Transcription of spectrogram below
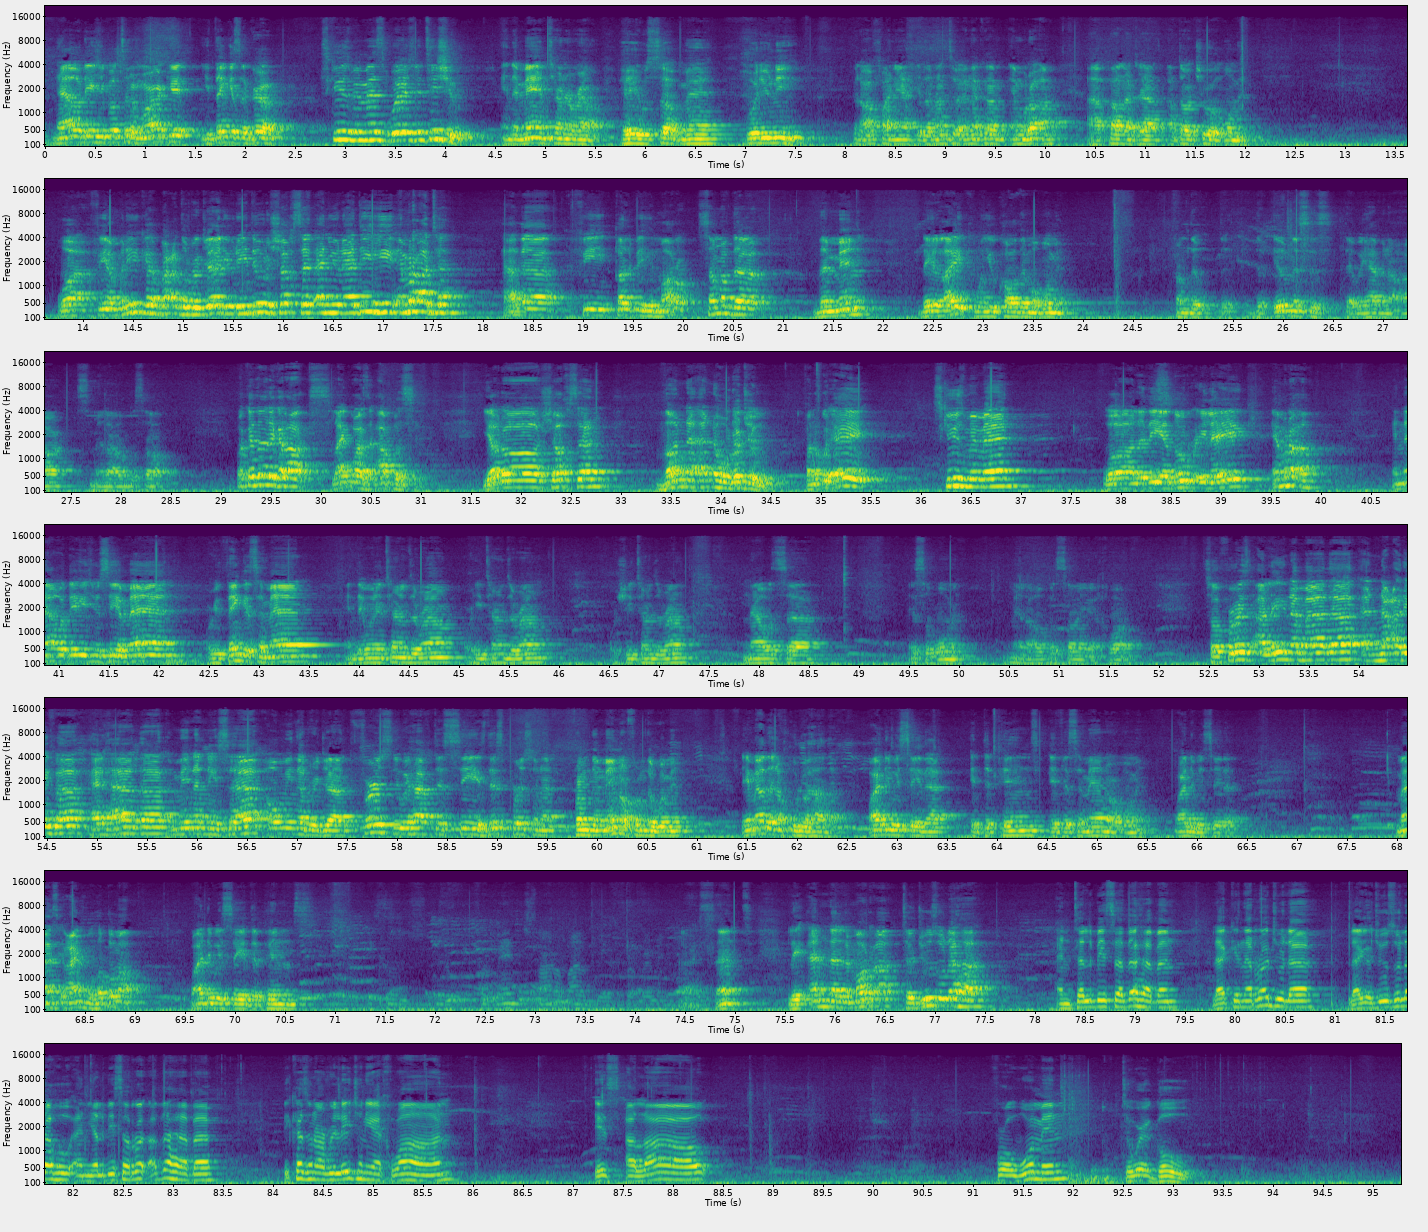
Nowadays, you go to the market, you think it's a girl. Excuse me, miss, where's your tissue? And the man turn around. Hey, what's up, man? What do you need? And I'll find out. I apologize. I thought you were a woman. وفي أمريكا بعض الرجال يريدون شخصا أن يناديه امرأة هذا في قلبه مرض. Some of the, the men, they like when you call them a woman. From the, the, the illnesses that we have in our heart. بسم الله وكذلك العكس. Likewise the opposite. يرى شخصا ظن أنه رجل. فنقول hey, excuse me man. والذي يضر إليك امرأة. And nowadays you see a man, or you think it's a man, and then when it turns around, or he turns around, or she turns around, now it's a, it's a woman. Man, I hope I saw you, إخوان. So first, علينا ماذا أن نعرف هل هذا من النساء أو من الرجال. First, we have to see is this person from the men or from the women. لماذا نقول هذا? Why do we say that? It depends if it's a man or a woman. Why do we say that? ما عنده طبعا. Why do we say it depends? أحسنت لأن المرأة تجوز لها أن تلبس ذهبا لكن الرجل لا يجوز له أن يلبس الذهب because in our religion يا إخوان it's allowed for a woman to wear gold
